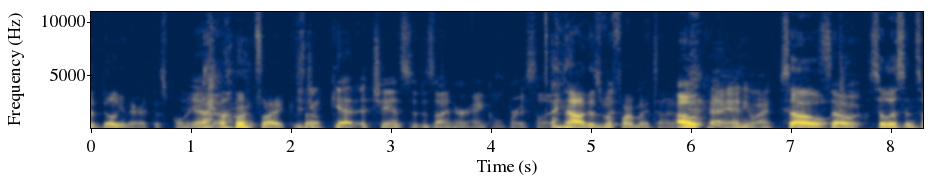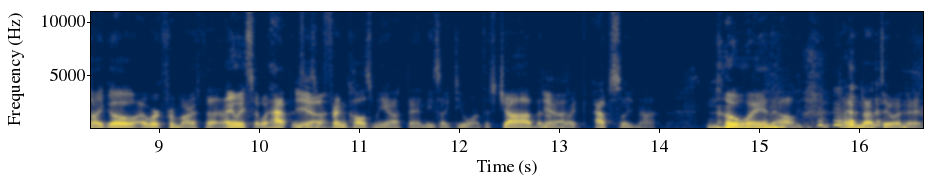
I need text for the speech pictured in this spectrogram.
a billionaire at this point. Yeah. You know? it's like, Did so- you get a chance to design her ankle bracelet? no, this is before my time. okay. Anyway, So, so, so listen, so I go, I work for Martha. Anyway, so what happens Yeah. is a friend calls me up and he's like, do you want this job? And Yeah. I'm like, absolutely not. No way in hell. I'm not doing it.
